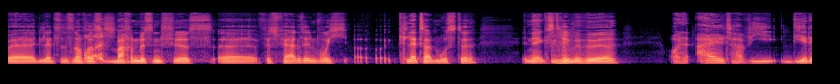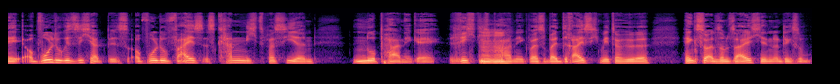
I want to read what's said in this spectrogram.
äh, letztens noch was machen müssen fürs, äh, fürs Fernsehen, wo ich äh, klettern musste in eine extreme Höhe. Und Alter, wie dir der, obwohl du gesichert bist, obwohl du weißt, es kann nichts passieren, nur Panik, ey. Richtig Panik. Weißt du, bei 30 Meter Höhe hängst du an so einem Seilchen und denkst so,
